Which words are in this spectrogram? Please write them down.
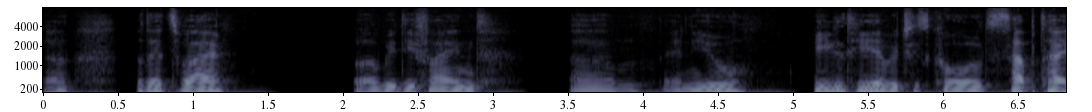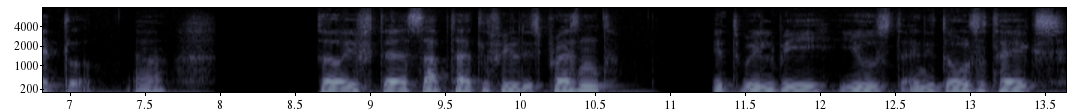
Yeah? So that's why uh, we defined um, a new field here, which is called subtitle. Yeah? So if the subtitle field is present, it will be used and it also takes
